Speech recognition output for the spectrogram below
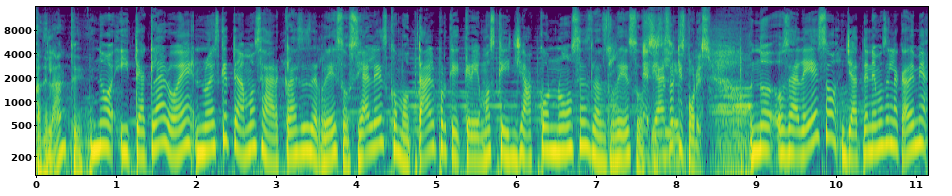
adelante. No, y te aclaro, ¿eh? no es que te vamos a dar clases de redes sociales como tal, porque creemos que ya conoces las redes sociales. Es, es por eso. No, o sea, de eso ya tenemos en la academia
